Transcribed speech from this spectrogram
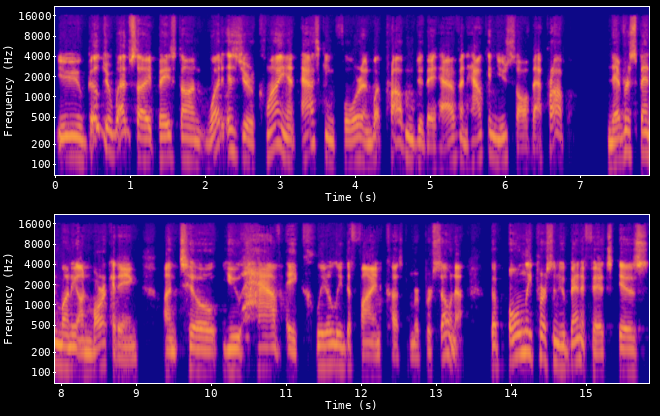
You build your website based on what is your client asking for and what problem do they have and how can you solve that problem. Never spend money on marketing until you have a clearly defined customer persona. The only person who benefits is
